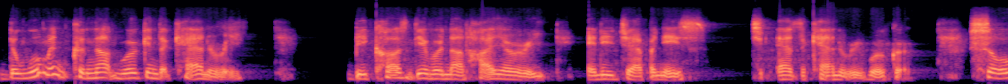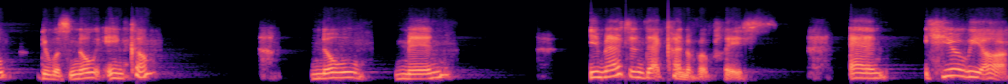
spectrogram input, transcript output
the women could not work in the cannery because they were not hiring any japanese as a cannery worker so there was no income no men. Imagine that kind of a place. And here we are,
